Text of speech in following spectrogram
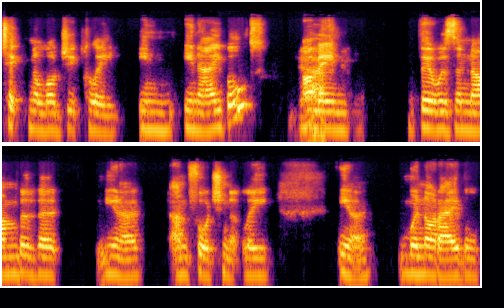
technologically in, enabled. I mean, there was a number that, you know, unfortunately, you know, were not able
